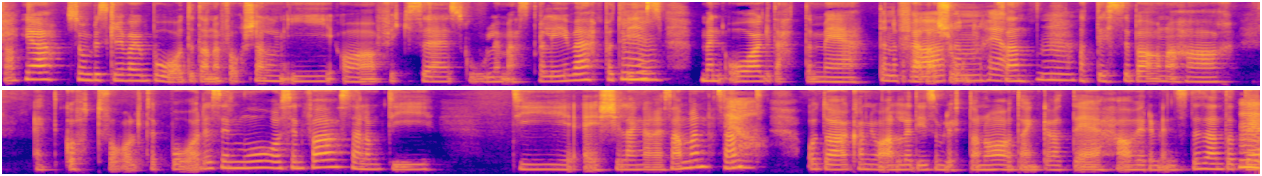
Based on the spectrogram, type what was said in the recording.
Sant? Ja, så hun beskriver jo både denne forskjellen i å fikse skole, mestre livet på et vis, men òg dette med Denne relasjon. ja. Sant? At disse barna har et godt forhold til både sin mor og sin far, selv om de, de er ikke lenger er sammen. Sant? Og da kan jo alle de som lytter nå og tenker at det har vi det minste, sant? at det,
